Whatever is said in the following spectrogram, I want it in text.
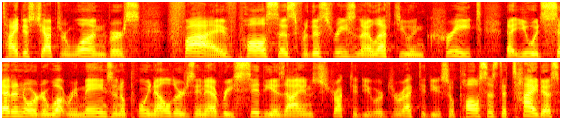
Titus chapter 1, verse 5, Paul says, For this reason I left you in Crete, that you would set in order what remains and appoint elders in every city as I instructed you or directed you. So Paul says to Titus,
